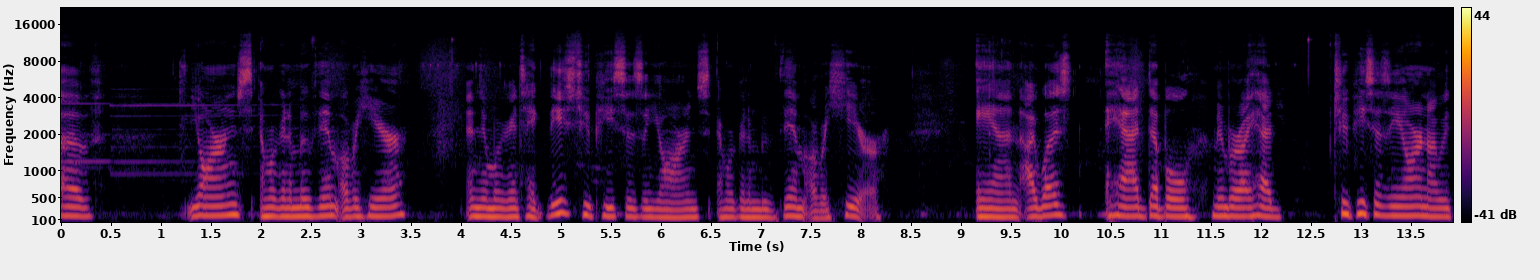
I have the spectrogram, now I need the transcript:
of yarns and we're going to move them over here. And then we're going to take these two pieces of yarns and we're going to move them over here. And I was had double, remember I had two pieces of yarn, I,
